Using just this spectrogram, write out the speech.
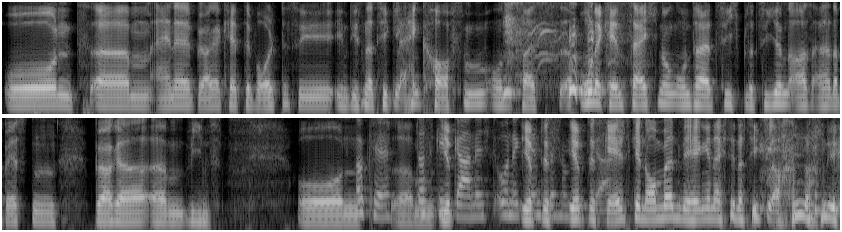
Und ähm, eine Burgerkette wollte sie in diesen Artikel einkaufen und halt äh, ohne Kennzeichnung und halt sich platzieren als einer der besten Burger ähm, Wiens. Und, okay, ähm, das geht ihr, gar nicht. Ohne Ihr habt das, ihr habt das Geld nicht. genommen, wir hängen euch den Artikel an und,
